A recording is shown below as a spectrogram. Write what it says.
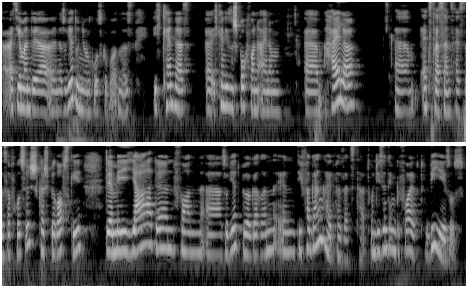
als jemand, der in der Sowjetunion groß geworden ist, ich kenne das, äh, ich kenne diesen Spruch von einem ähm, Heiler ähm, Extrasens heißt das auf Russisch, Kaspirowski, der Milliarden von äh, Sowjetbürgerinnen in die Vergangenheit versetzt hat. Und die sind ihm gefolgt, wie Jesus.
